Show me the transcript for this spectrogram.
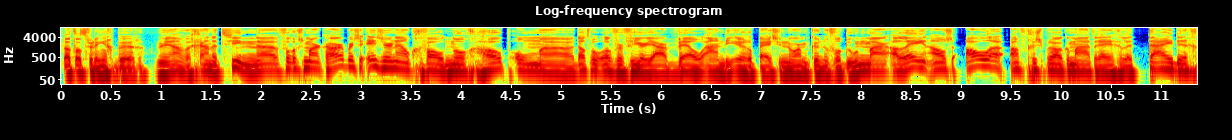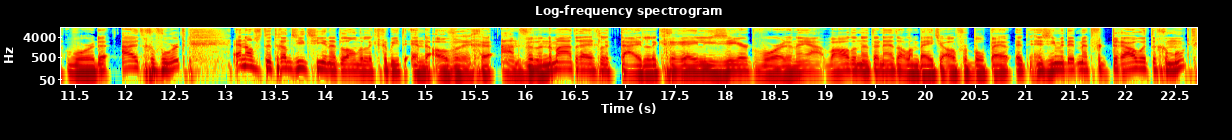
Dat dat soort dingen gebeuren. Ja, we gaan het zien. Uh, volgens Mark Harbers is er in elk geval nog hoop om uh, dat we over vier jaar wel aan die Europese norm kunnen voldoen. Maar alleen als alle afgesproken maatregelen tijdig worden uitgevoerd. En als de transitie in het landelijk gebied en de overige aanvullende maatregelen tijdelijk gerealiseerd worden. Nou ja, we hadden het er net al een beetje over, Bob. Hè. En zien we dit met vertrouwen tegemoet?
